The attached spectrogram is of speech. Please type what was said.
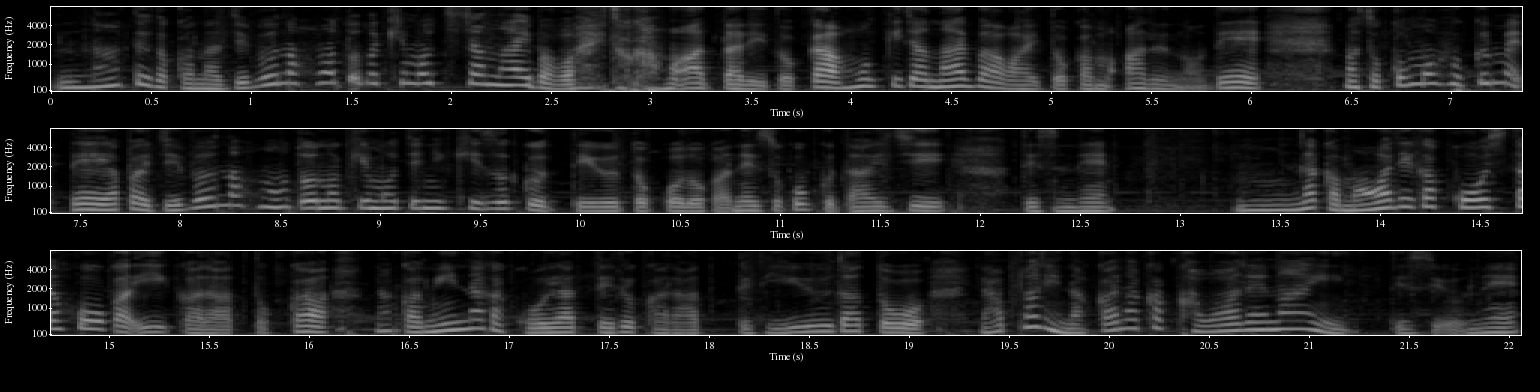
何て言うのかな自分の本当の気持ちじゃない場合とかもあったりとか 本気じゃない場合とかもあるので、まあ、そこも含めてやっぱり自分の本当の気持ちに気づくっていうところがねすごく大事ですね。うんなんか周りがこうした方がいいからとかなんかみんながこうやってるからって理由だとやっぱりなかなか変われないんですよね。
